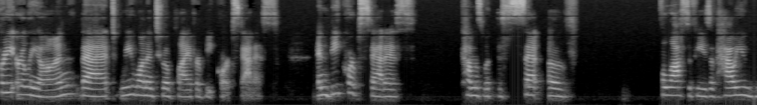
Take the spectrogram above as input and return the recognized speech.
pretty early on that we wanted to apply for B Corp status. And B Corp status comes with the set of philosophies of how you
